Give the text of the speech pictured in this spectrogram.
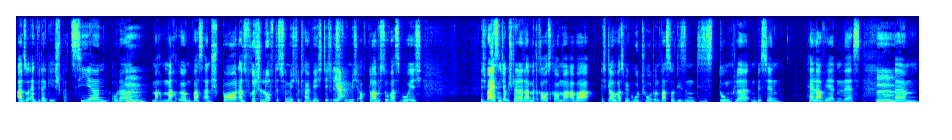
Also entweder gehe ich spazieren oder Mhm. mach, mach irgendwas an Sport. Also frische Luft ist für mich total wichtig. Ist Ja. für mich auch, glaube ich, sowas, wo ich. Ich weiß nicht, ob ich schneller damit rauskomme, aber ich glaube, was mir gut tut und was so diesen, dieses Dunkle ein bisschen heller werden lässt. Mhm. Ähm,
